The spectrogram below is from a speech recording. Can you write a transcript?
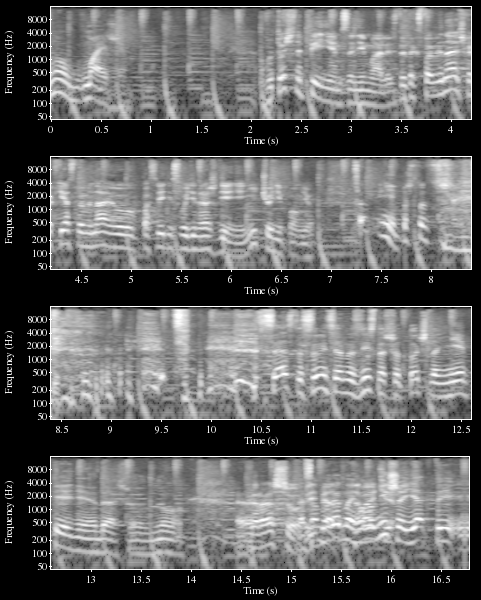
Ну, майже. Вы точно пением занимались? Ты так вспоминаешь, как я вспоминаю последний свой день рождения. Ничего не помню. Це, ні, просто це, це стосується, ну, звісно, що точно не піння, да, що, ну, е, Хорошо. Насамперед, Ребят, найголовніше, як ти,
